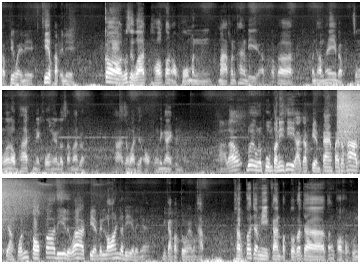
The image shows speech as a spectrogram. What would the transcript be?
กับเทียบกับ NA เทียบกับ NA ก็รู้สึกว่าทอร์กตอนออกโค้งมันมาค่อนข้างดีครับ แล้วก็มันทำให้แบบสมมติว่าเราพลาดในโค้งเนี้ยเราสามารถแบบ หาจังหวะที่ออกโค้งได้ง่ายขึ้นครับอ่าแล้วด้วยอุณหภูมิตอนนี้ที่อาจจะเปลี่ยนแปลงไปสภาพอย่างฝนตกก็ดีหรือว่าเปลี่ยนเป็นร้อนก็ดีอะไรเงี้ยมีการปรับตัวไงบ้างครับ ครับก็จะมีการปรับตัวก็จะต้องขอขอบคุณ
